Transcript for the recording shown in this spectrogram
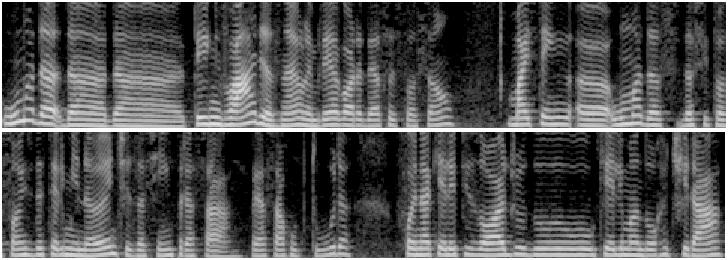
uma da, da, da, Tem várias, né? Eu lembrei agora dessa situação, mas tem uh, uma das, das situações determinantes, assim, para essa, essa ruptura foi naquele episódio do que ele mandou retirar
